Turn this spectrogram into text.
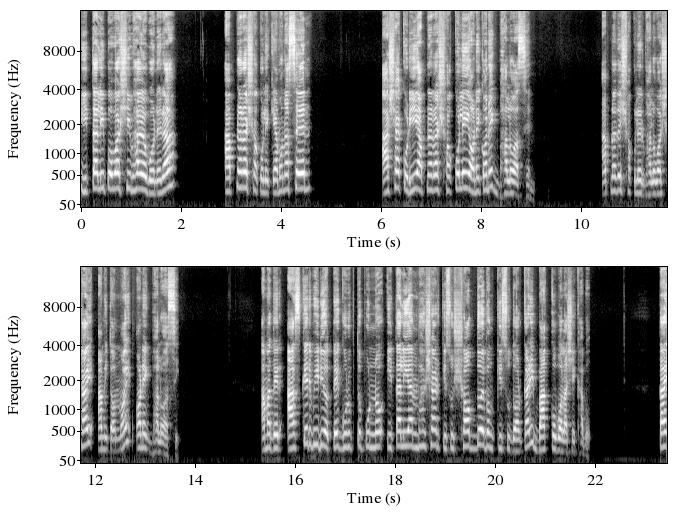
ইতালি প্রবাসী ভাই বোনেরা, আপনারা সকলে কেমন আছেন? আশা করি আপনারা সকলেই অনেক অনেক ভালো আছেন। আপনাদের সকলের ভালোবাসায় আমি তন্ময় অনেক ভালো আছি। আমাদের আজকের ভিডিওতে গুরুত্বপূর্ণ ইতালিয়ান ভাষার কিছু শব্দ এবং কিছু দরকারি বাক্য বলা শেখাবো। তাই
